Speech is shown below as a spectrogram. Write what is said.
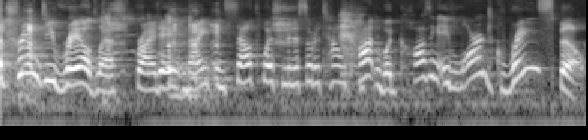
We're all gonna die. A train derailed last Friday night in southwest Minnesota town Cottonwood, causing a large grain spill.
